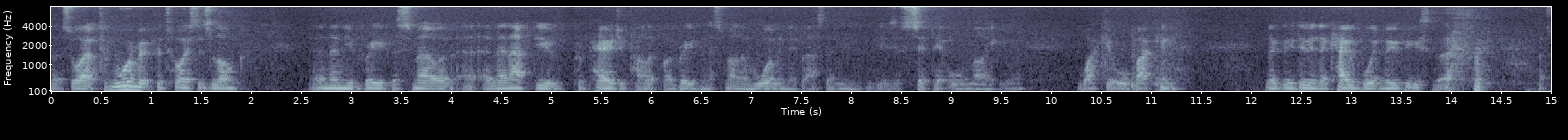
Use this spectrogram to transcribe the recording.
That's why I have to warm it for twice as long. And then you breathe the smell, and, and then after you've prepared your palate by breathing the smell and warming the glass, then you, you just sip it all night. You whack it all back in like they do in the cowboy movies. That's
